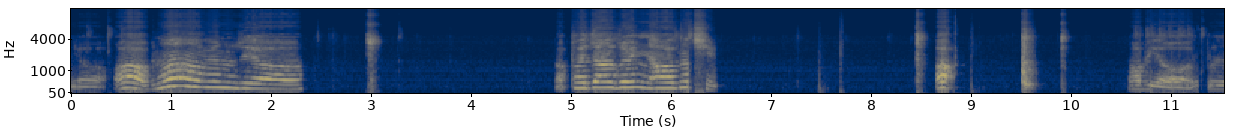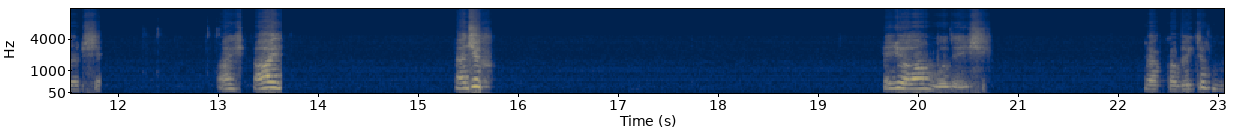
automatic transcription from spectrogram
ya? Abi ne yapıyorsunuz ya? Yapacağınız oyunun ağzına sıçayım. Aa. Abi ya böyle bir şey. Ay ay. Acık. Ne diyor lan bu değişik? Bir dakika bekliyor mu?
